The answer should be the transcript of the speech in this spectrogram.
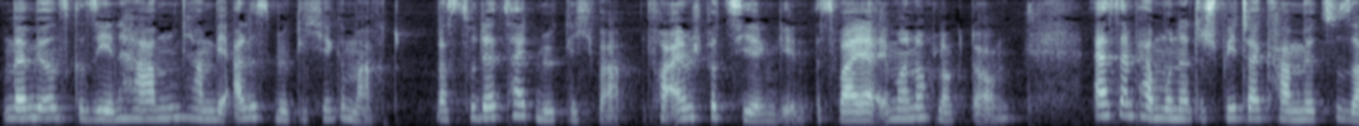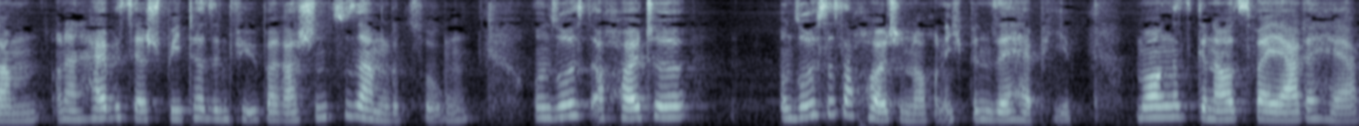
Und wenn wir uns gesehen haben, haben wir alles Mögliche gemacht was zu der Zeit möglich war. Vor allem spazieren gehen. Es war ja immer noch Lockdown. Erst ein paar Monate später kamen wir zusammen und ein halbes Jahr später sind wir überraschend zusammengezogen. Und so ist auch heute und so ist es auch heute noch und ich bin sehr happy. Morgen ist genau zwei Jahre her.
